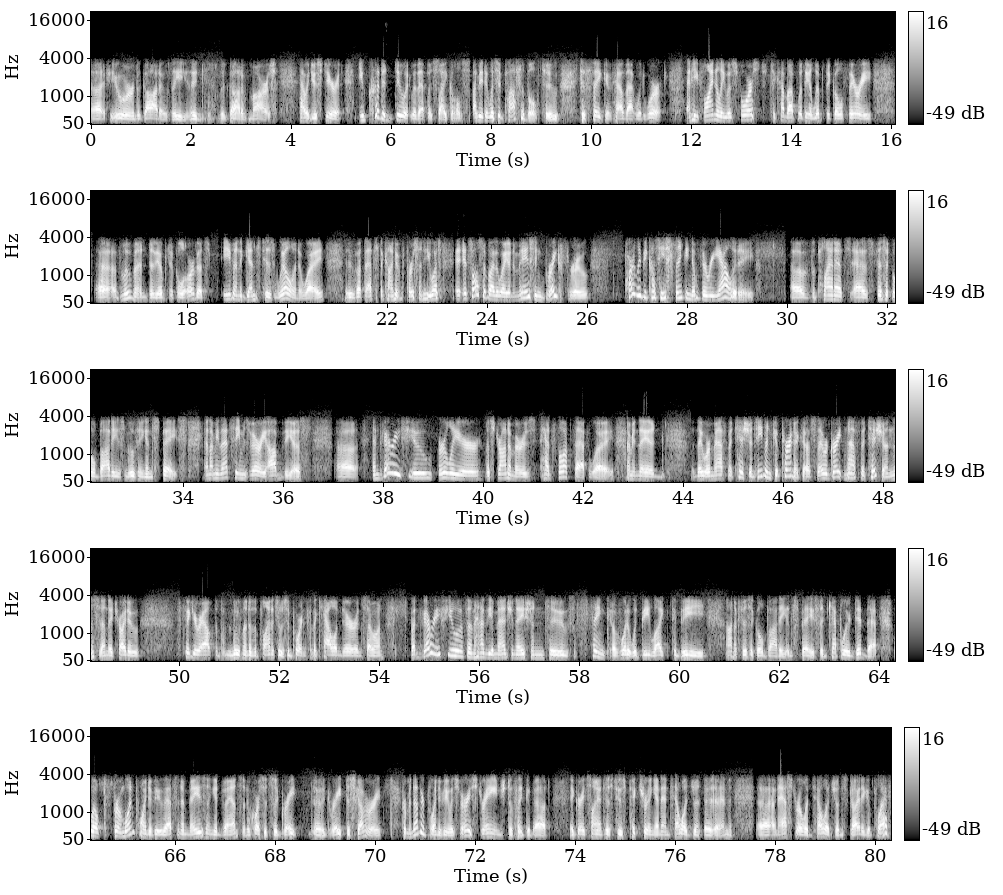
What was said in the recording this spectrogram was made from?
Uh, if you were the god of the, the the god of Mars, how would you steer it? You couldn't do it with epicycles. I mean, it was impossible to to think of how that would work. And he finally was forced to come up with the elliptical theory uh, of movement, the elliptical orbits, even against his will in a way, but that's the kind of person he was. It's also, by the way, an amazing breakthrough, partly because he's thinking of the reality of the planets as physical bodies moving in space. And I mean, that seems very obvious. Uh, and very few earlier astronomers had thought that way. I mean, they had they were mathematicians. Even Copernicus, they were great mathematicians, and they tried to figure out the movement of the planets. It was important for the calendar and so on. But very few of them had the imagination to think of what it would be like to be on a physical body in space. And Kepler did that. Well, from one point of view, that's an amazing advance, and of course, it's a great a great discovery. From another point of view, it's very strange to think about a great scientist who's picturing an intelligent, uh, an, uh, an astral intelligence guiding a planet.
